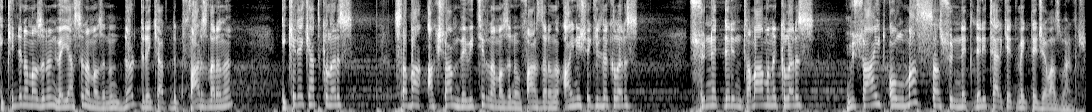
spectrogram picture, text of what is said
ikindi namazının ve yatsı namazının dört rekatlık farzlarını iki rekat kılarız. Sabah, akşam ve vitir namazının farzlarını aynı şekilde kılarız. Sünnetlerin tamamını kılarız. Müsait olmazsa sünnetleri terk etmekte cevaz vardır.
